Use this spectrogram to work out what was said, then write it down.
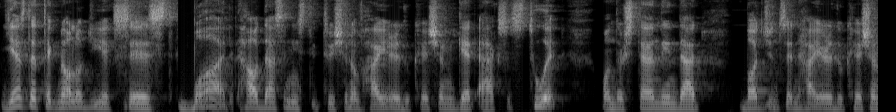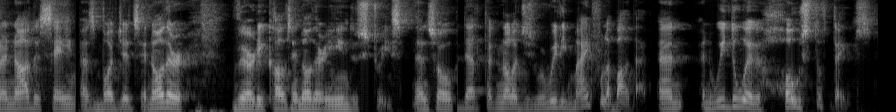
yes, the technology exists, but how does an institution of higher education get access to it? Understanding that budgets in higher education are not the same as budgets in other verticals in other industries. And so Dell Technologies, we're really mindful about that. And and we do a host of things.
